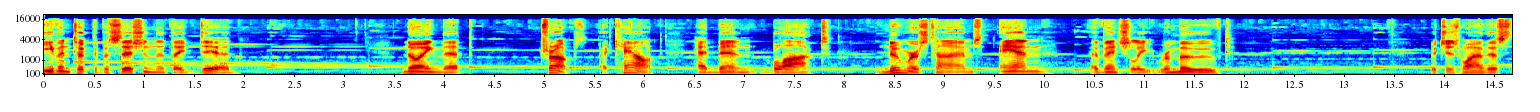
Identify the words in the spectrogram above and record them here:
even took the position that they did, knowing that Trump's account had been blocked numerous times and eventually removed which is why this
